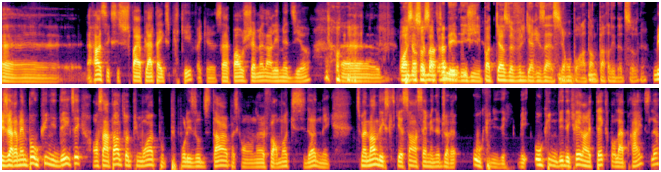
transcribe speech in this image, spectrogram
Euh, L'affaire, c'est que c'est super plate à expliquer. Fait que ça passe jamais dans les médias. Euh, ouais, c'est ça. Ça prend des, podcasts de vulgarisation pour entendre parler de ça. Mais j'aurais même pas aucune idée. Tu sais, on s'en parle, toi puis moi, pour, pour les auditeurs, parce qu'on a un format qui s'y donne. Mais tu me demandes d'expliquer ça en cinq minutes, j'aurais aucune idée. Mais aucune idée d'écrire un texte pour la presse là,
